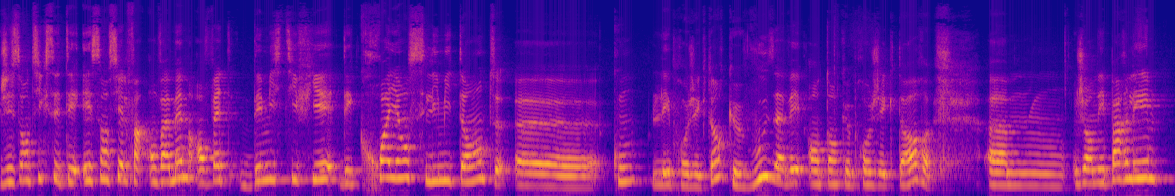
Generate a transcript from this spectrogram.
J'ai senti que c'était essentiel. Enfin, on va même en fait démystifier des croyances limitantes euh, qu'ont les projecteurs, que vous avez en tant que projecteur. Euh, j'en ai parlé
